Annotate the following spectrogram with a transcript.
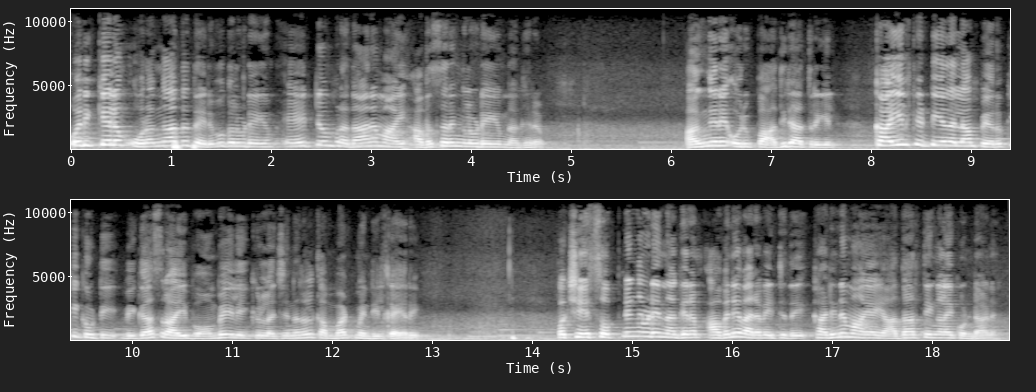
ഒരിക്കലും ഉറങ്ങാത്ത തെരുവുകളുടെയും ഏറ്റവും പ്രധാനമായി അവസരങ്ങളുടെയും നഗരം. അങ്ങനെ ഒരു പാതിരാത്രിയിൽ കയ്യിൽ കിട്ടിയതെല്ലാം പെറുക്കിക്കൂട്ടി വികാസ് റായി ബോംബെയിലേക്കുള്ള ജനറൽ കമ്പാർട്ട്മെന്റിൽ കയറി. പക്ഷേ സ്വപ്നങ്ങളുടെ നഗരം അവനെ വരവേറ്റത് കഠിനമായ യാഥാർത്ഥ്യങ്ങളെ കൊണ്ടാണ്.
